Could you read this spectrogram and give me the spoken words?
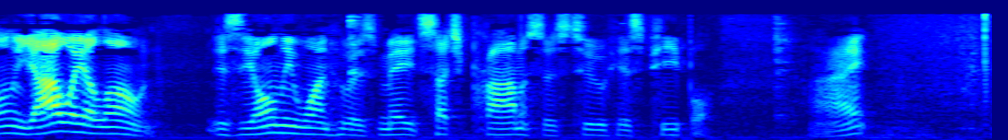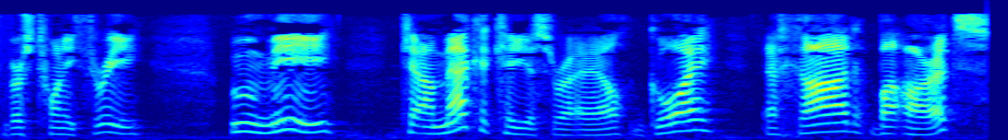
only Yahweh alone is the only one who has made such promises to his people. All right. Verse 23, Umi ke'ameka ke'Yisrael, goy echad ba'aretz,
